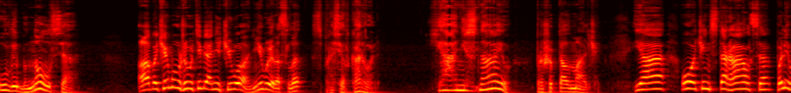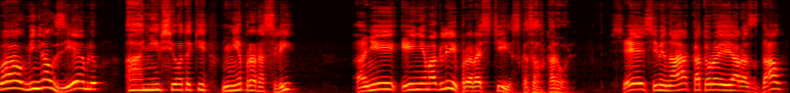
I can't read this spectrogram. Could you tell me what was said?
улыбнулся. «А почему же у тебя ничего не выросло?» — спросил король. «Я не знаю», — прошептал мальчик. «Я очень старался, поливал, менял землю, а они все-таки не проросли. Они и не могли прорасти, сказал король. Все семена, которые я раздал,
